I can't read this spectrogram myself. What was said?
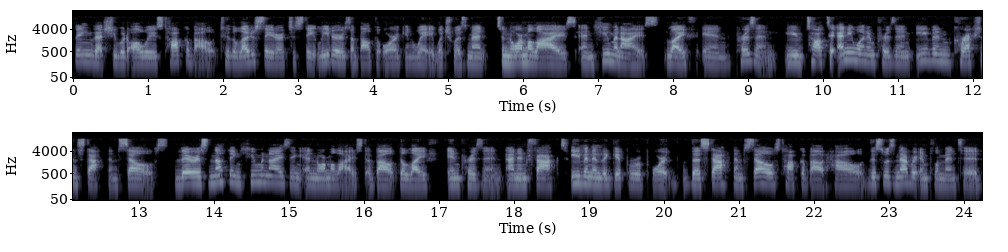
thing that she would always talk about to the legislator, to state leaders about the Oregon Way, which was meant to normalize and humanize life in prison. You talk to anyone in prison, even correction staff themselves, there is nothing humanizing and normalized about the life in prison. And in fact, even in the GIPA report, the staff themselves talk about how this was never implemented.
